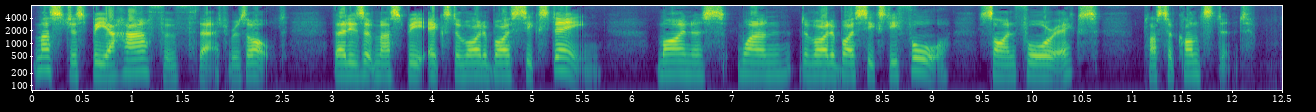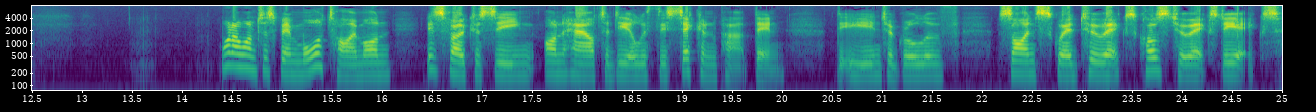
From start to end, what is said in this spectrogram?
must just be a half of that result. That is, it must be x divided by 16 minus 1 divided by 64 sine 4x plus a constant. What I want to spend more time on is focusing on how to deal with this second part then, the integral of sine squared 2x cos 2x dx,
